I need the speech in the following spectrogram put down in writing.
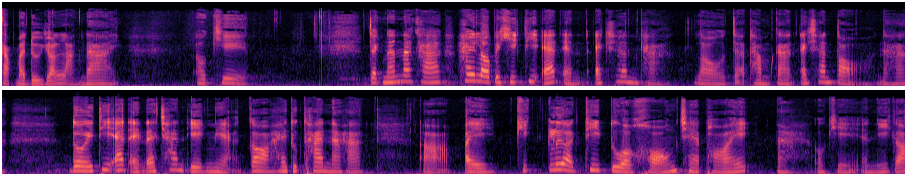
กลับมาดูย้อนหลังได้ โอเค จากนั้นนะคะ ให้เราไปคลิกที่ add and action ค่ะ เราจะทำการ action ต่อนะคะ โดยที่ add and action เองเนี่ย ก็ให้ทุกท่านนะคะไปคลิกเลือกที่ตัวของ SharePoint อะโอเค อันนี้ก็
